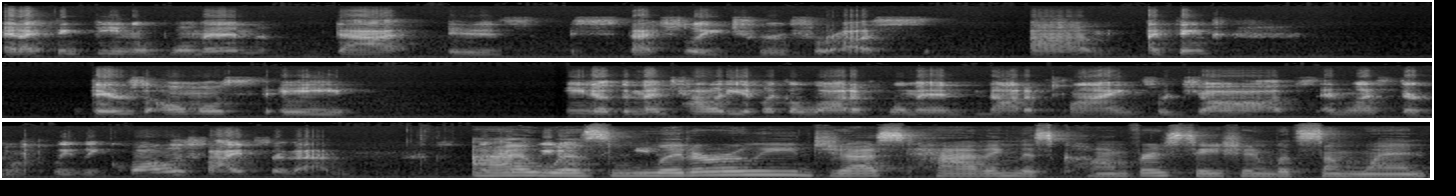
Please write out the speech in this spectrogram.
And I think being a woman, that is especially true for us. Um, I think there's almost a you know the mentality of like a lot of women not applying for jobs unless they're completely qualified for them Like, I was literally just having this conversation with someone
